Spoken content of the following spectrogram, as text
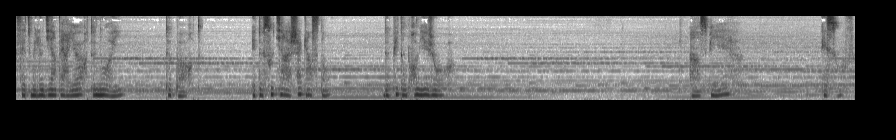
Cette mélodie intérieure te nourrit, te porte et te soutient à chaque instant depuis ton premier jour. Inspire et souffle.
